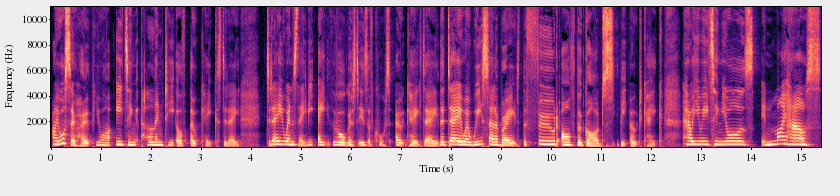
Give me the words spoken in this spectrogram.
I also hope you are eating plenty of oatcakes today. Today, Wednesday, the 8th of August, is of course Oatcake Day, the day where we celebrate the food of the gods, the oatcake. How are you eating yours? In my house,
